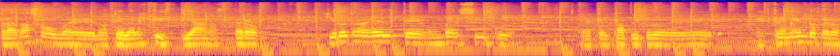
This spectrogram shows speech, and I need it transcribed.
trata sobre los deberes cristianos, pero quiero traerte un versículo, ya que el capítulo es tremendo, pero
